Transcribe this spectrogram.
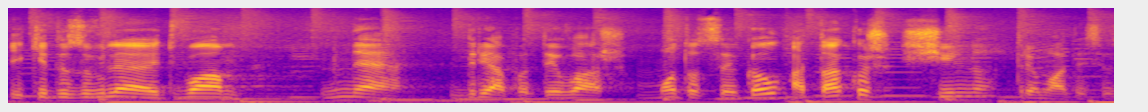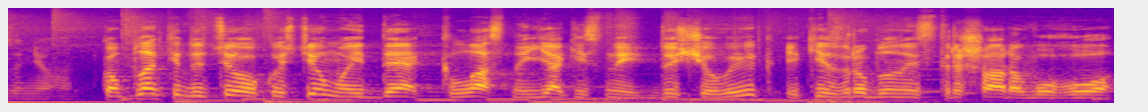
які дозволяють вам не дряпати ваш мотоцикл, а також щільно триматися за нього. В комплекті до цього костюму йде класний якісний дощовик, який зроблений з трешарового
